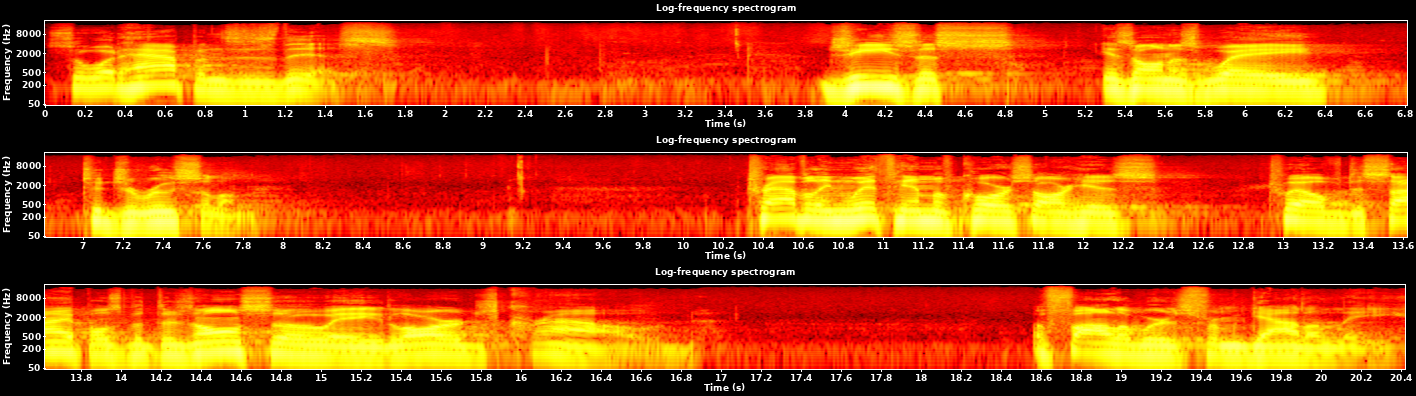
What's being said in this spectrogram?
So, what happens is this Jesus is on his way to Jerusalem. Traveling with him, of course, are his 12 disciples, but there's also a large crowd of followers from Galilee.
